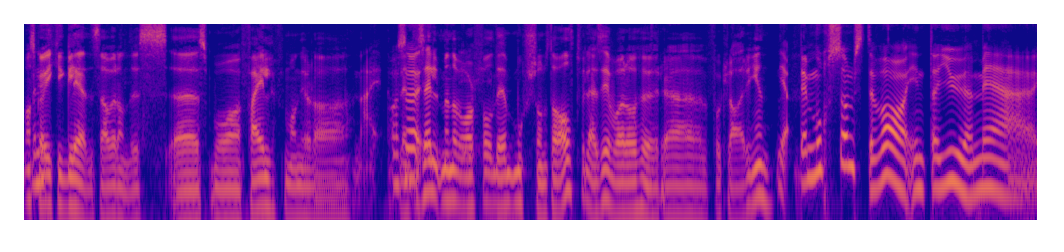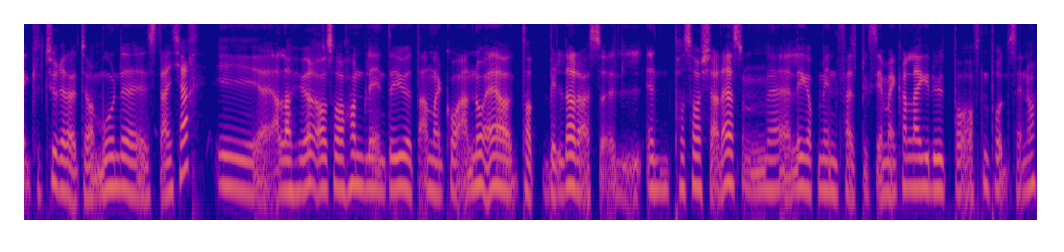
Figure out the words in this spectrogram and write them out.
Man skal jo ikke glede seg av hverandres eh, små feil, for man gjør da Nei, altså, selv. Men det var i hvert fall det morsomste av alt, vil jeg si, var å høre forklaringen. ja, det morsomste var intervjuet med kulturredaktør Frode Steinkjer. I, eller hør, altså Han ble intervjuet av NRK.no. Jeg har tatt bilde av det. Så en passasje av det som eh, ligger på min Facebook-side. Men jeg kan legge det ut på Aftenpodden sin nå.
